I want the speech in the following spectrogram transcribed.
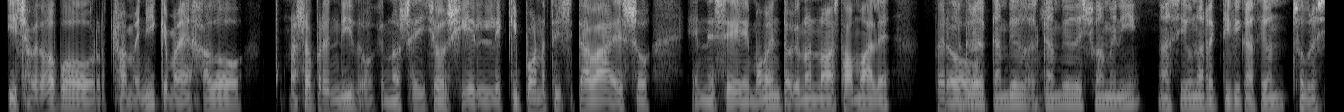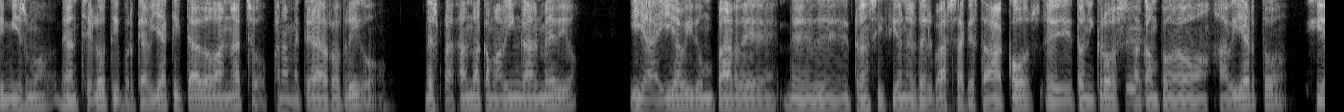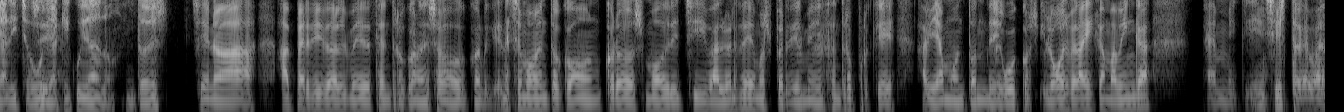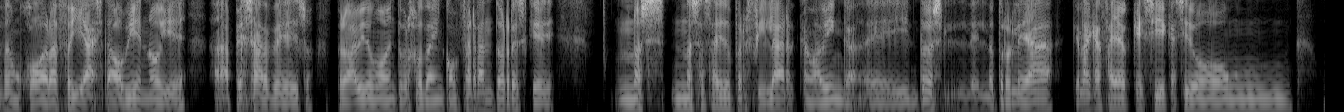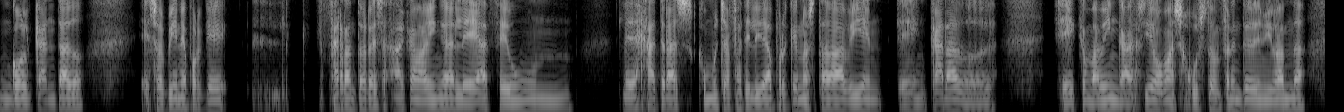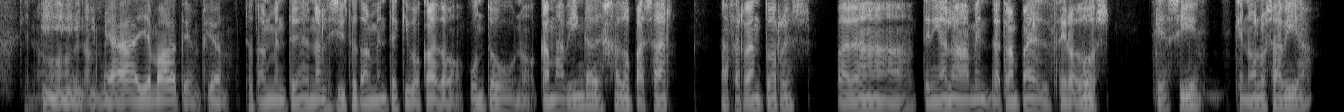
y sobre todo por Chuamení, que me ha dejado más sorprendido, que no sé yo si el equipo necesitaba eso en ese momento, que no, no ha estado mal, ¿eh? Pero... Yo creo que el cambio, el cambio de Chouameni ha sido una rectificación sobre sí mismo de Ancelotti, porque había quitado a Nacho para meter a Rodrigo, desplazando a Camavinga al medio, y ahí ha habido un par de, transiciones del Barça, que estaba eh, Tony Cross a campo abierto y ha dicho, uy, aquí cuidado. Entonces... Sí, no, ha, perdido el medio centro con eso. en ese momento con Cross, Modric y Valverde hemos perdido el medio centro porque había un montón de huecos. Y luego es verdad que Camavinga insisto, que parece un jugadorazo y ha estado bien hoy, ¿eh? a pesar de eso. Pero ha habido un momento, por ejemplo, también con Ferran Torres que no, se ha sabido perfilar Camavinga. Eh, y entonces el otro le ha. que la que ha fallado que sí, que ha sido un, gol cantado. Eso viene porque Ferran Torres a Camavinga le hace un. le deja atrás con mucha facilidad porque no estaba bien encarado eh, Camavinga sido más justo enfrente de mi banda y, me ha llamado la atención. Totalmente, análisis totalmente equivocado. Punto uno. Camavinga ha dejado pasar a Ferran Torres para. tenía la, trampa del 0-2, que sí, que no lo sabía,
